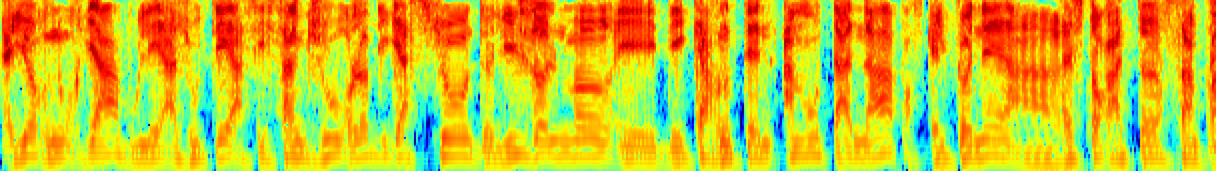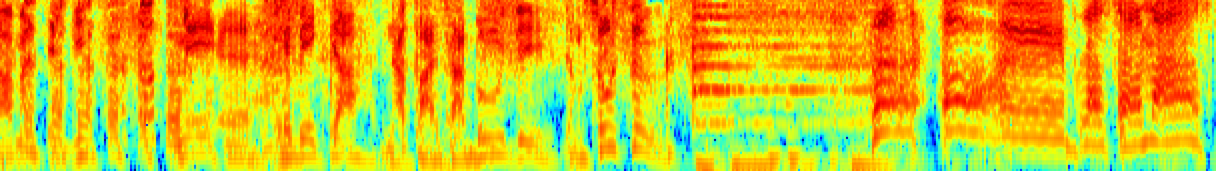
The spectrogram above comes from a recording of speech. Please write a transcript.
D'ailleurs, Nouria voulait ajouter à ces cinq jours l'obligation de l'isolement et des quarantaines à Montana parce qu'elle connaît un restaurateur sympa, m'a-t-elle dit. Mais euh, Rebecca n'a pas abondé dans son sens. C'est horrible ce masque,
